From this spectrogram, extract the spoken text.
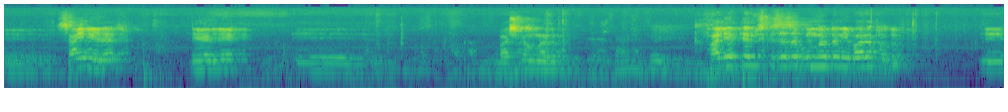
Ee, sayın üyeler, değerli e, başkanlarım, faaliyetlerimiz kısaca bunlardan ibaret olur. Ee,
